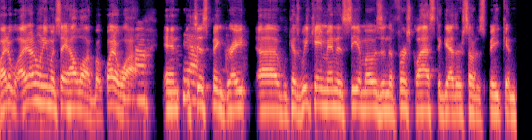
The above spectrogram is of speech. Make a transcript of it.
quite a while. I don't even say how long, but quite a while and Yeah. it's just been great uh, because we came in as CMOs in the first class together, so to speak, and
